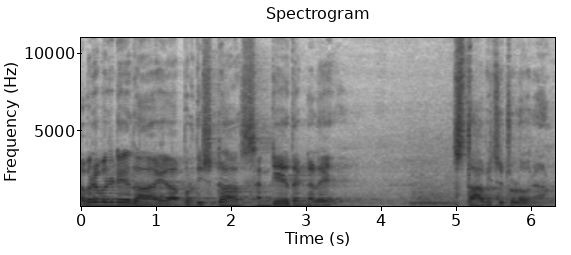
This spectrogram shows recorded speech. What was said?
അവരവരുടേതായ പ്രതിഷ്ഠാ സങ്കേതങ്ങളെ സ്ഥാപിച്ചിട്ടുള്ളവരാണ്.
